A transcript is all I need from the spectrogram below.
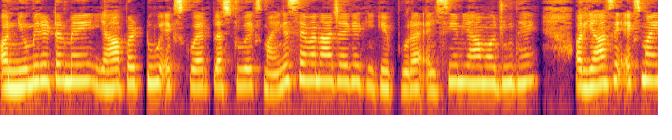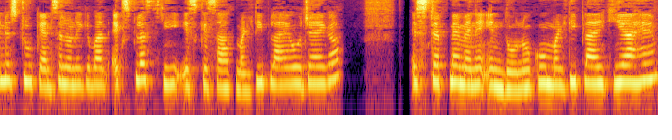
और न्यूमिनेटर में यहाँ पर two x square plus two x minus seven आ जाएगा क्योंकि पूरा एलसीएम यहाँ मौजूद है। और यहाँ से एक्स माइनस टू कैंसिल होने के बाद एक्स प्लस थ्री इसके साथ मल्टीप्लाई हो जाएगा। इस स्टेप में मैंने इन दोनों को मल्टीप्लाई किया है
